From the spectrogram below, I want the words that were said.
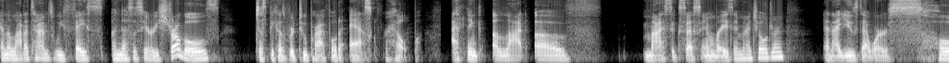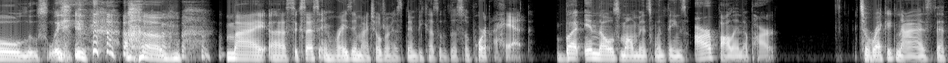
And a lot of times we face unnecessary struggles just because we're too prideful to ask for help. I think a lot of my success in raising my children, and I use that word so loosely, um, my uh, success in raising my children has been because of the support I had. But in those moments when things are falling apart, to recognize that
